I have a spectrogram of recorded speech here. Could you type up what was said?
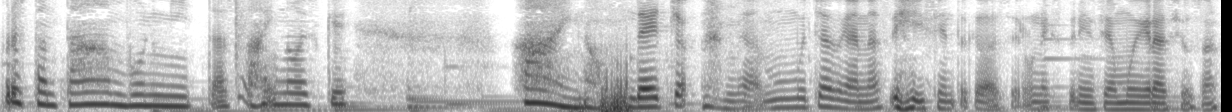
Pero están tan bonitas. Ay, no, es que... Ay, no. De hecho, me dan muchas ganas y siento que va a ser una experiencia muy graciosa.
